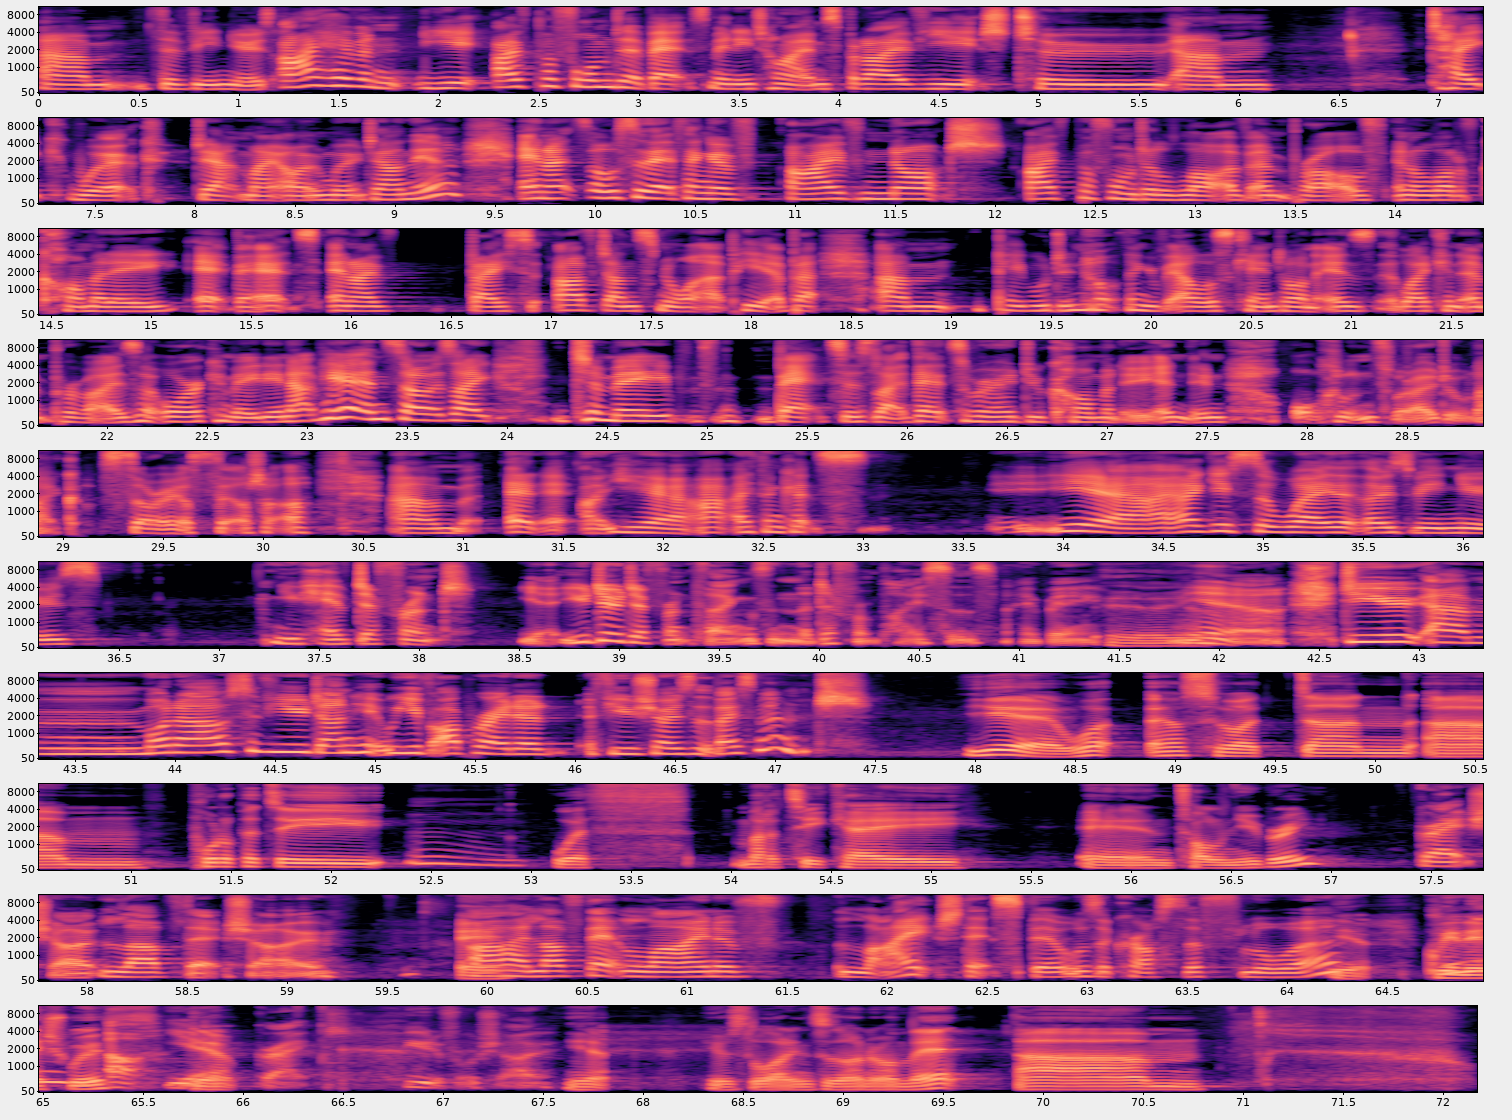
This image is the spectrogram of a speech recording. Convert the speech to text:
um, the venues. I haven't yet. I've performed at Bats many times, but I've yet to. Um, take work down my own work down there. And it's also that thing of i've not i've performed a lot of improv and a lot of comedy at bats and i've base i've done snort up here but um, people do not think of alice canton as like an improviser or a comedian up here. And so it's like to me bats is like that's where i do comedy and then auckland's where i do like serious theatre. Um, and uh, yeah I, I think it's yeah i guess the way that those venues you have different yeah you do different things in the different places maybe Yeah, yeah. yeah do you um what else have you done here well, you've operated a few shows at the basement Yeah, what else have I done? Um, Portapiti with Maratike and Tola Newbery. great show love that show oh, i love that line of light that spills across the floor Yeah, Glenn Ashworth. oh yeah, Yeah. great beautiful show Yeah, he was the lighting designer on that. Um,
